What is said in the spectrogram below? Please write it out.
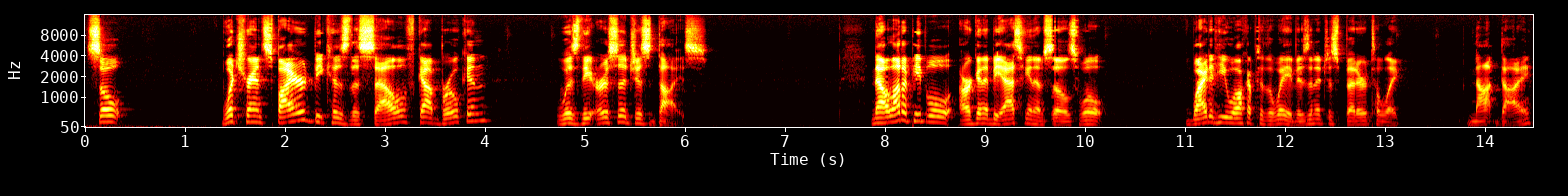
So, what transpired because the salve got broken was the Ursa just dies. Now, a lot of people are going to be asking themselves, well, why did he walk up to the wave? Isn't it just better to, like, not die?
